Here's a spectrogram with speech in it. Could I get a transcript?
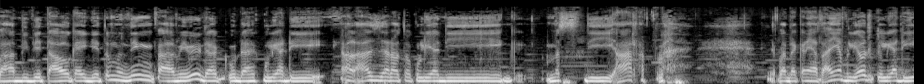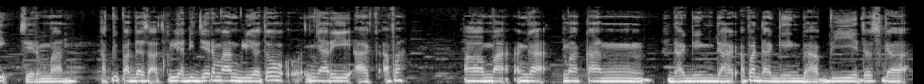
Pak Habibie tahu kayak gitu mending Pak Habibie udah udah kuliah di Al Azhar atau kuliah di mes di Arab lah. Pada kenyataannya beliau kuliah di Jerman. Tapi pada saat kuliah di Jerman beliau tuh nyari apa uh, ma enggak makan daging da apa daging babi terus enggak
